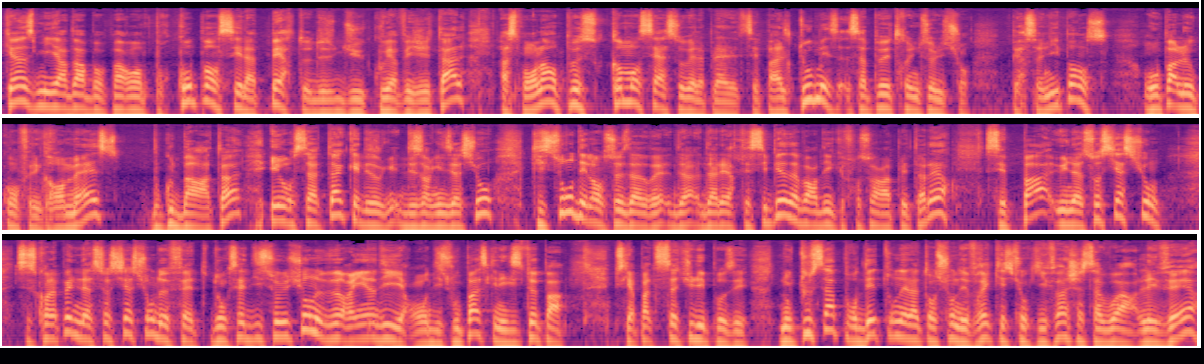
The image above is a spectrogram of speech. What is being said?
15 milliards d'arbres par an pour compenser la perte du couvert végétal, à ce moment-là, on peut commencer à sauver la planète. C'est pas le tout, mais ça, peut être une solution. Personne n'y pense. On parle de quoi les grands messes, beaucoup de baratin, et on s'attaque à des, organisations qui sont des lanceuses d'alerte. Et c'est bien d'avoir dit que François a rappelé tout à l'heure, c'est pas une association, c'est ce qu'on appelle une association de fait. Donc cette dissolution ne veut rien dire. On dissout pas ce qui n'existe pas, puisqu'il n'y a pas de statut déposé. Donc tout ça pour détourner l'attention des vraies questions qui fâchent, à savoir les Verts,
